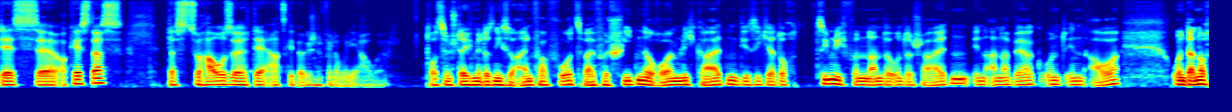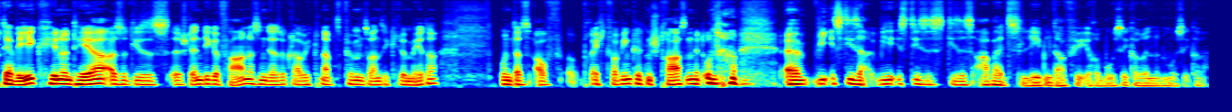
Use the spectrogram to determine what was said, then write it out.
des äh, Orchesters, das Zuhause der Erzgebirgischen Philharmonie Aue. Trotzdem stelle ich mir das nicht so einfach vor. Zwei verschiedene Räumlichkeiten, die sich ja doch ziemlich voneinander unterscheiden in Annaberg und in Aue. Und dann noch der Weg hin und her, also dieses äh, ständige Fahren, das sind ja so, glaube ich, knapp 25 Kilometer und das auf recht verwinkelten Straßen mitunter. Äh, wie ist dieser, wie ist dieses, dieses Arbeitsleben da für Ihre Musikerinnen und Musiker?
